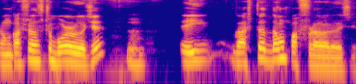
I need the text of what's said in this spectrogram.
এবং গাছটা যথেষ্ট বড় রয়েছে। এই গাছটার দাম পাঁচশো টাকা রয়েছে।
